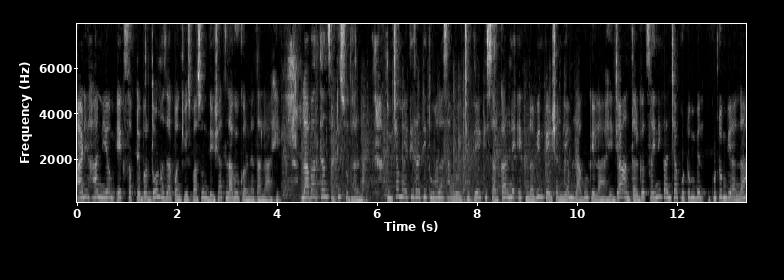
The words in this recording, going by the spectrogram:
आणि हा नियम एक सप्टेंबर दोन हजार पंचवीसपासून देशात लागू करण्यात आला आहे. लाभार्थ्यांसाठी सुधारणा. तुमच्या माहितीसाठी तुम्हाला सांगू इच्छिते की सरकारने एक नवीन पेन्शन नियम लागू केला आहे ज्या अंतर्गत सैनिकांच्या कुटुंब कुटुंबियांना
